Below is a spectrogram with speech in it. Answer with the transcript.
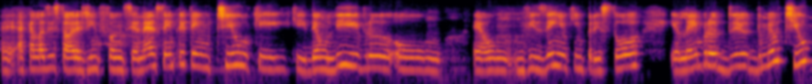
É, aquelas histórias de infância, né? Sempre tem um tio que, que deu um livro ou um, é, um, um vizinho que emprestou. Eu lembro do, do meu tio,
